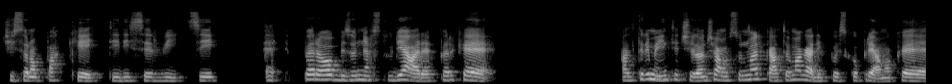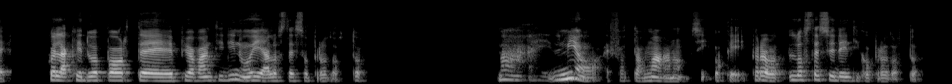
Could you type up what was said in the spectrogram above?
ci sono pacchetti di servizi, eh, però bisogna studiare perché altrimenti ci lanciamo sul mercato e magari poi scopriamo che quella che due porte più avanti di noi ha lo stesso prodotto. Ma il mio è fatto a mano, sì, ok, però lo stesso identico prodotto.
